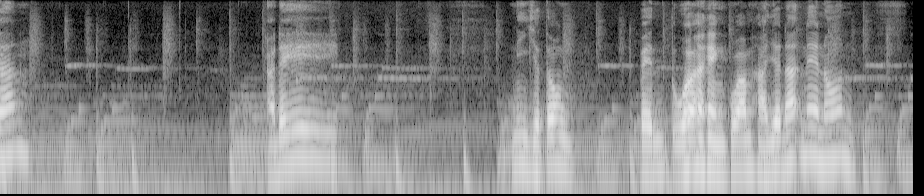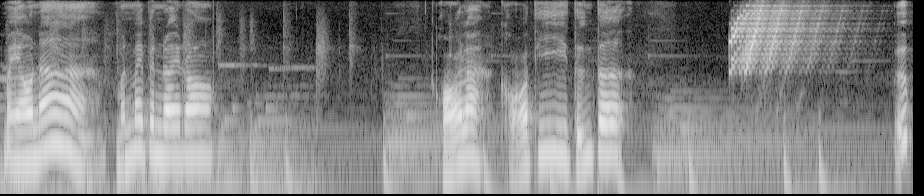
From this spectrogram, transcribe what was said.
กัน อะเดนี่จะต้องเป็นตัวแห่งความหายนะแน่นอน ไม่เอาหน้า มันไม่เป็นไรหรอก ขอละขอที่ถึงเตออึ๊บ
